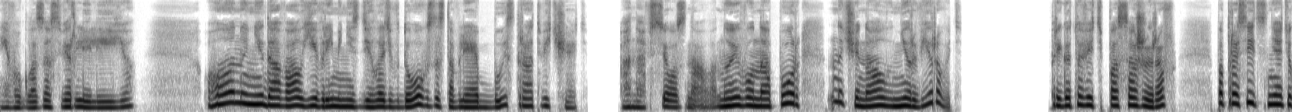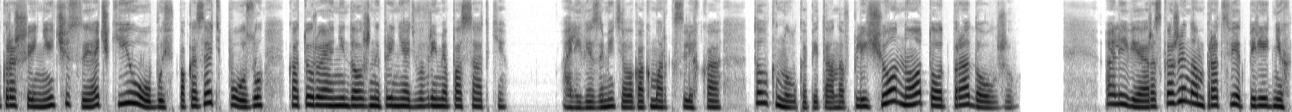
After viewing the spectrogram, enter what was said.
Его глаза сверлили ее. Он не давал ей времени сделать вдох, заставляя быстро отвечать. Она все знала, но его напор начинал нервировать. Приготовить пассажиров, попросить снять украшения, часы, очки и обувь, показать позу, которую они должны принять во время посадки. Оливия заметила, как Марк слегка толкнул капитана в плечо, но тот продолжил. «Оливия, расскажи нам про цвет передних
